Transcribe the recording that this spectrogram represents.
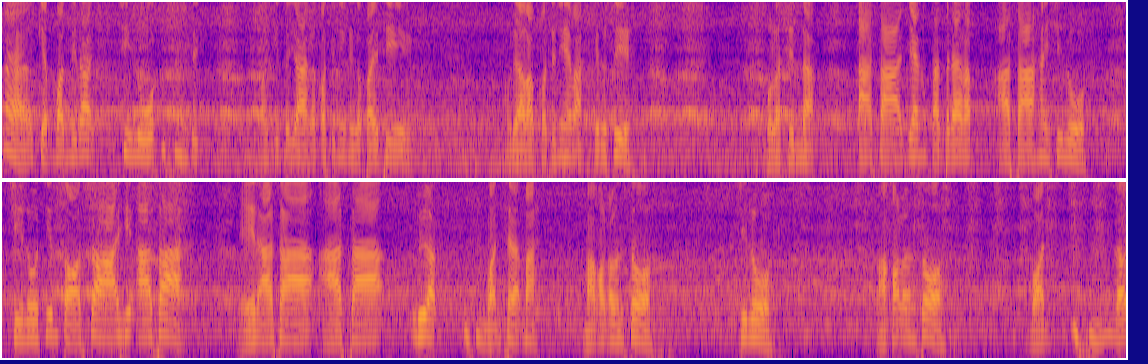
แหม่เก็บบอลไม่ได้ชีรูติดมากิตยานแล้วก็ซินี่คือกับไปที่เดียวครับก็ซินี่ให้มาเกดูซี่ โคลาซินดักอาซาแย่งตัดไปได้ครับ อาซาให้ชิลูชิลูจิ้มต่อซ้ายที่อาซาเอ็นอาซาอาซาเลือกบอลฉลับมา มาคอลอลอนโซชิโลมาคอลอลอนโซบอลแล้ว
